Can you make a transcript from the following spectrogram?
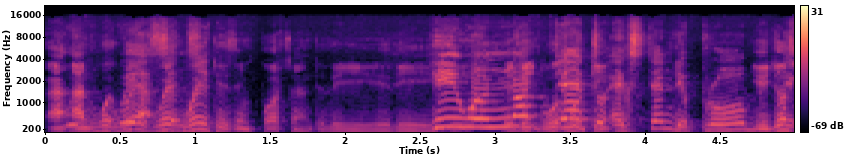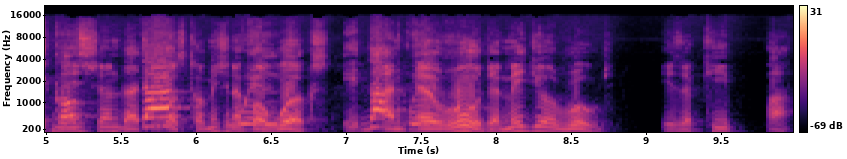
And where, where, where, it is important, the, the he will not the, dare to extend the probe. You just mentioned that, that, he was commissioner will, for works, and will, a road, a major road, is a key part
